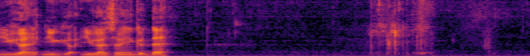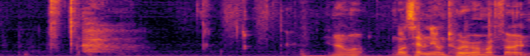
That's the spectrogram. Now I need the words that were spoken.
You guys, you you guys having a good day? You know what? What's happening on Twitter on my phone?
